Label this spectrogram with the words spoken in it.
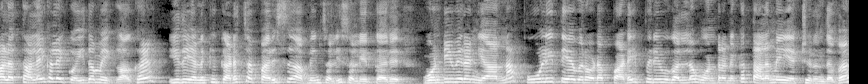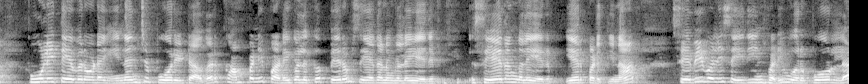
பல தலைகளை கொய்தமைக்காக இது எனக்கு கிடைச்ச பரிசு அப்படின்னு சொல்லி சொல்லியிருக்காரு. ஒண்டிவீரன் யாருன்னா பூலித்தேவரோட படைப்பிரிவுகளில் ஒன்றனுக்கு தலைமை ஏற்றிருந்தவர். பூலித்தேவரோட இணைஞ்சு போரிட்ட அவர் கம்பெனி படைகளுக்கு பெரும் சேதனங்களை ஏற் சேதங்களை ஏற்படுத்தினார். செவிவழி செய்தியின்படி ஒரு போரில்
